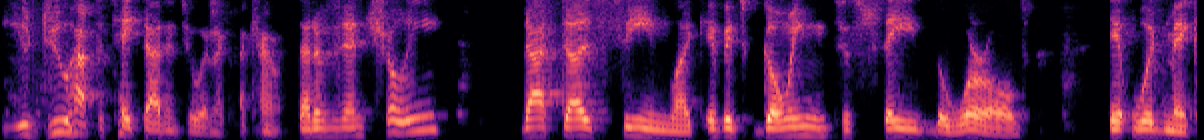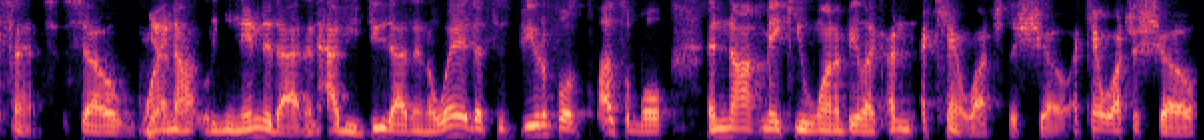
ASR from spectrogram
you do have to take that into an account that eventually that does seem like if it's going to save the world it would make sense. So why Yeah. not lean into that? And how do you do that in a way that's as beautiful as possible and not make you want to be like, I'm, I can't watch this show. I can't watch a show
